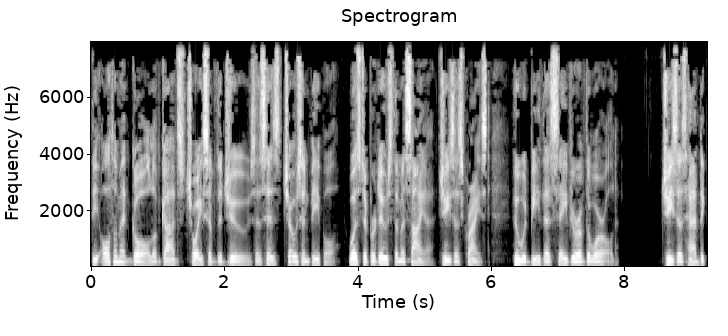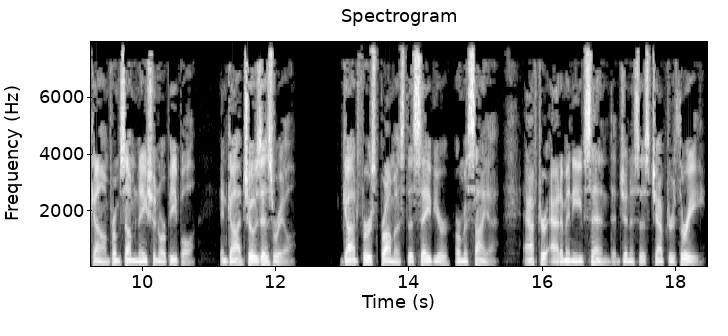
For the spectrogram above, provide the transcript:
The ultimate goal of God's choice of the Jews as His chosen people was to produce the Messiah, Jesus Christ, who would be the Savior of the world. Jesus had to come from some nation or people, and God chose Israel. God first promised the Savior or Messiah after Adam and Eve sinned in Genesis chapter 3.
